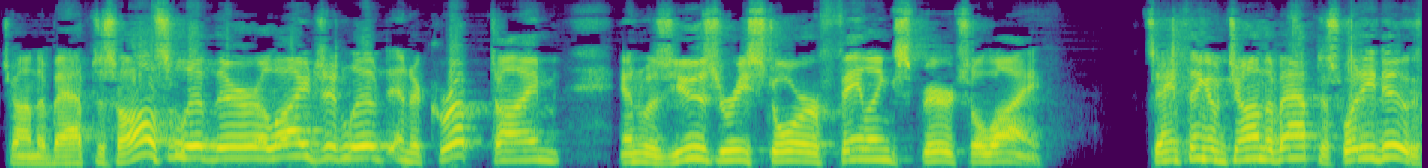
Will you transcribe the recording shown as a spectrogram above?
John the Baptist also lived there. Elijah lived in a corrupt time and was used to restore failing spiritual life. Same thing of John the Baptist. What did he do?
